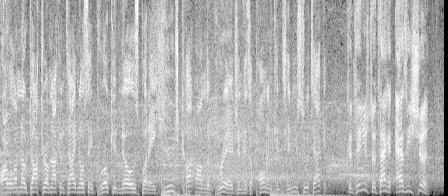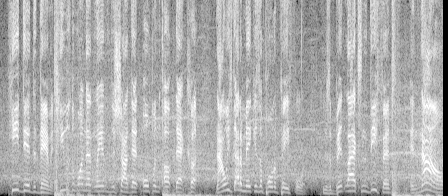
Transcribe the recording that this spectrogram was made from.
All right, well, I'm no doctor. I'm not going to diagnose a broken nose, but a huge cut on the bridge, and his opponent continues to attack it. Continues to attack it as he should. He did the damage. He was the one that landed the shot that opened up that cut. Now he's got to make his opponent pay for it. He was a bit lax in the defense, and now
